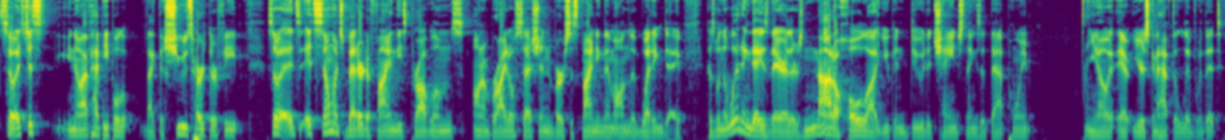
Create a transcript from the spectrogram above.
so it's just you know I've had people like the shoes hurt their feet. So it's it's so much better to find these problems on a bridal session versus finding them on the wedding day. Because when the wedding day is there, there's not a whole lot you can do to change things at that point. You know, you're just gonna have to live with it.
